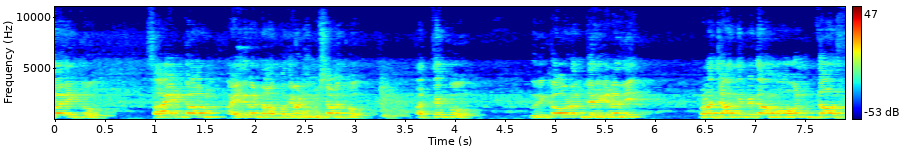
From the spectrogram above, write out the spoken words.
తారీఖు సాయంకాలం ఐదు గంటల పదిహేడు నిమిషాలకు హత్యకు గురి కావడం జరిగినది. మన జాతిపిత మోహన్ దాస్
